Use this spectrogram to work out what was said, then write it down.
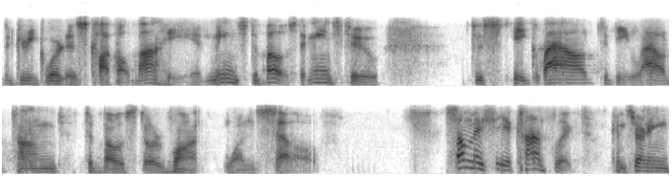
The Greek word is kauchaomai. It means to boast. It means to to speak loud, to be loud tongued, to boast or vaunt oneself. Some may see a conflict concerning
